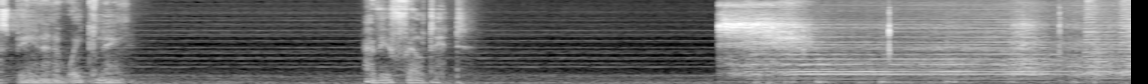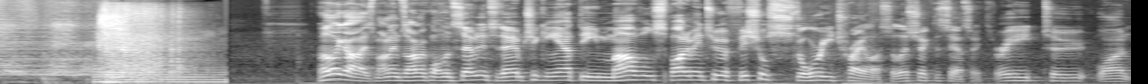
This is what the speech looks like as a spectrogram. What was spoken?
has been an awakening. Have you felt it? Hello guys, my name's IronMack117 and today I'm checking out the Marvel Spider-Man 2 official story trailer. So let's check this out. So three, two, one,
